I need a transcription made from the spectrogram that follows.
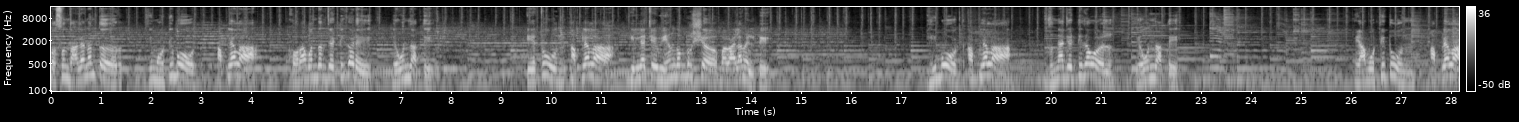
बसून झाल्यानंतर ही मोठी बोट आपल्याला खोराबंदर जेट्टीकडे घेऊन जाते. येथून आपल्याला किल्ल्याचे विहंगम दृश्य बघायला मिळते. ही बोट आपल्याला जुन्या जेट्टीजवळ घेऊन जाते. या बोटीतून आपल्याला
